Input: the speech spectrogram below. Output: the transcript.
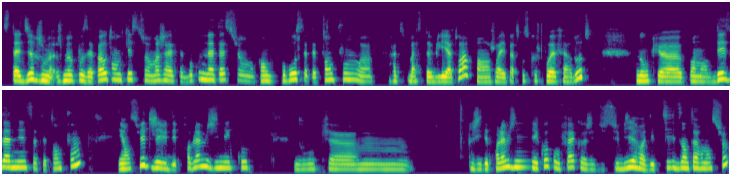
C'est-à-dire que je je me posais pas autant de questions. Moi, j'avais fait beaucoup de natation. Donc, en gros, c'était tampon, euh, bah, c'était obligatoire. Enfin, je voyais pas trop ce que je pouvais faire d'autre. Donc, pendant des années, c'était tampon. Et ensuite, j'ai eu des problèmes gynéco. Donc, j'ai des problèmes gynéco qui ont fait que j'ai dû subir des petites interventions,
